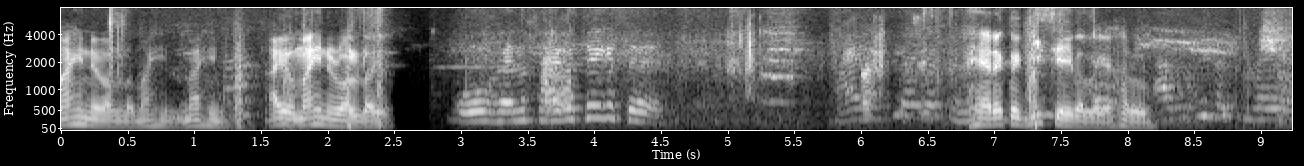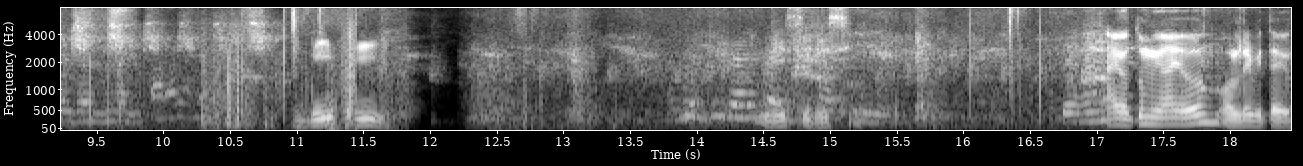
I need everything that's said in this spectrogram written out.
মাহিনের ওয়ার্ল্ড মাহিন মাহিন। আয়ো মাহিনের ওয়ার্ল্ড আয়ো। ও হেন সাইবার থেকে গেছে। হ্যাঁ রে কই বিসি আইবার লাগে খারো। বিসি। BC BC. আয়ো তুমি আয়ো অলরেডি তাইও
